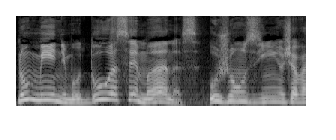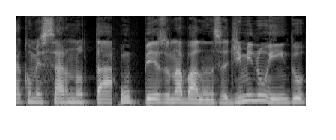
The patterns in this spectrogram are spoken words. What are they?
no mínimo duas semanas, o Joãozinho já vai começar a notar um peso na balança diminuindo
